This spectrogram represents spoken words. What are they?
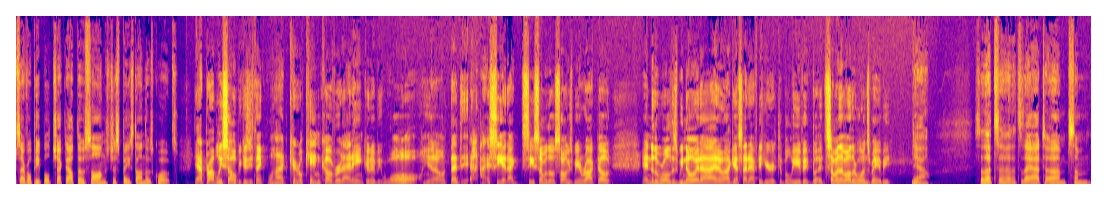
several people checked out those songs just based on those quotes. Yeah, probably so because you think, what Carole King cover? That ain't gonna be. Whoa, you know that. I see it. I see some of those songs being rocked out. End of the world as we know it. I I guess I'd have to hear it to believe it, but some of them other ones maybe. Yeah. So that's uh, that's that. Um, some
